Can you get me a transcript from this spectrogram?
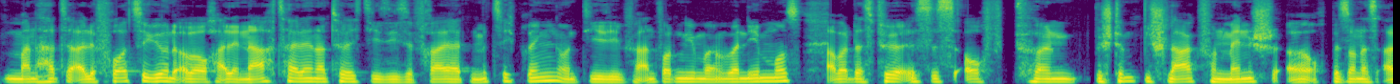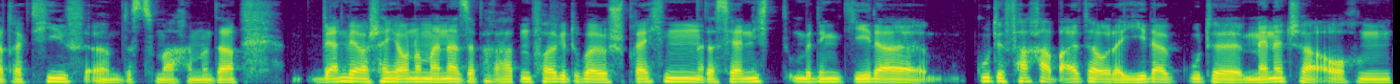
Man hatte alle Vorzüge und aber auch alle Nachteile natürlich, die diese Freiheiten mit sich bringen und die, die Verantwortung, die man übernehmen muss. Aber dafür ist es auch für einen bestimmten Schlag von Mensch äh, auch besonders attraktiv, äh, das zu machen. Und da werden wir wahrscheinlich auch nochmal in einer separaten Folge drüber sprechen, dass ja nicht unbedingt jeder gute Facharbeiter oder jeder gute Manager auch ein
